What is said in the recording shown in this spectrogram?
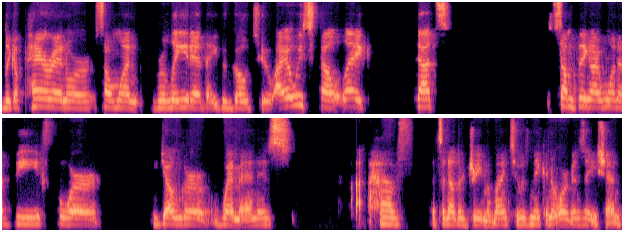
like a parent or someone related that you could go to, I always felt like that's something I want to be for younger women is have that's another dream of mine too is make an organization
